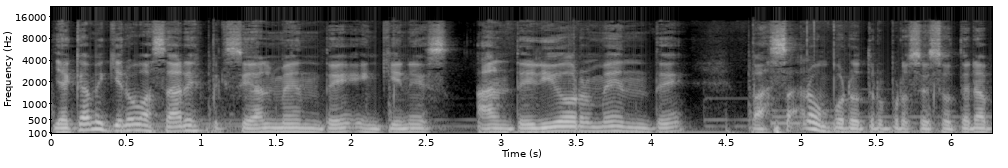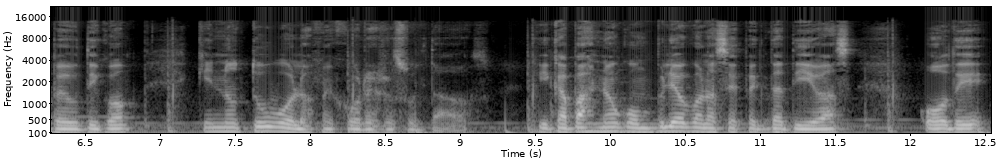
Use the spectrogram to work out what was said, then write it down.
Y acá me quiero basar especialmente en quienes anteriormente pasaron por otro proceso terapéutico que no tuvo los mejores resultados, que capaz no cumplió con las expectativas o de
